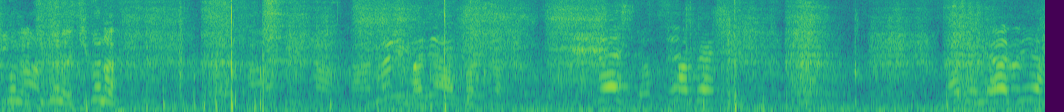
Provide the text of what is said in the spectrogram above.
Çık ona, çık ona, çık ona. Geç, hadi. Hadi, hadi, hadi.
